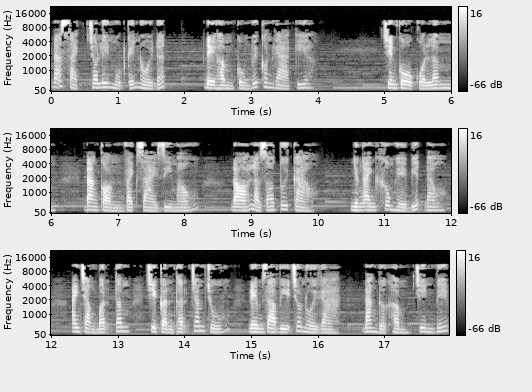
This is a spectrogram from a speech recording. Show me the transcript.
đã sạch cho lên một cái nồi đất, để hầm cùng với con gà kia. Trên cổ của Lâm đang còn vạch dài dì máu, đó là do tôi cào. Nhưng anh không hề biết đau, anh chẳng bận tâm, chỉ cẩn thận chăm chú, nêm gia vị cho nồi gà đang được hầm trên bếp.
